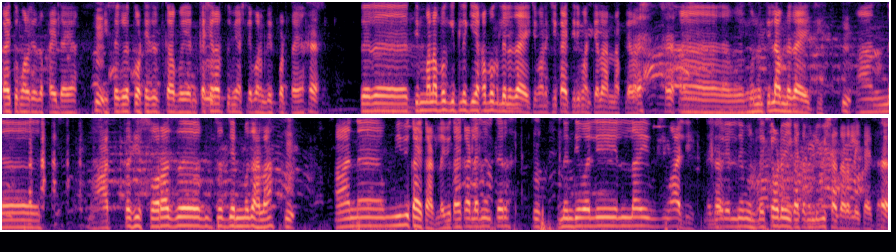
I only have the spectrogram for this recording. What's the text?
काय तुम्हाला त्याचा फायदा आहे? हं. हे सगळं तोट्याचंच काम आहे आणि कशाला तुम्ही असल्या भानगडीत पडताय? हा. तर ती मला बघितलं की एका बघलेलं जायची म्हणायची काहीतरी म्हणते लहान आपल्याला. अं, म्हणून ती लांबनं जायची. आणि आता ही स्वराजचा जन्म झाला. आणि मी विकाय काढला. विकाय काढल्यानंतर नंदीवालीला आली. नंदीवालीला म्हटलं केवढा विकायचा? म्हणलं वीस हजाराला विकायचा.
